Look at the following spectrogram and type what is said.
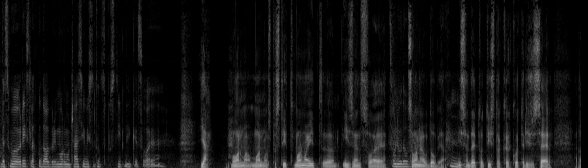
Da smo res lahko dobri, moramo včasih v bistvu tudi spustiti neke svoje. Ja, moramo, moramo spustiti, moramo iti uh, izven svoje cone obdobja. Cone obdobja. Mm. Mislim, da je to tisto, kar kot režiser uh,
